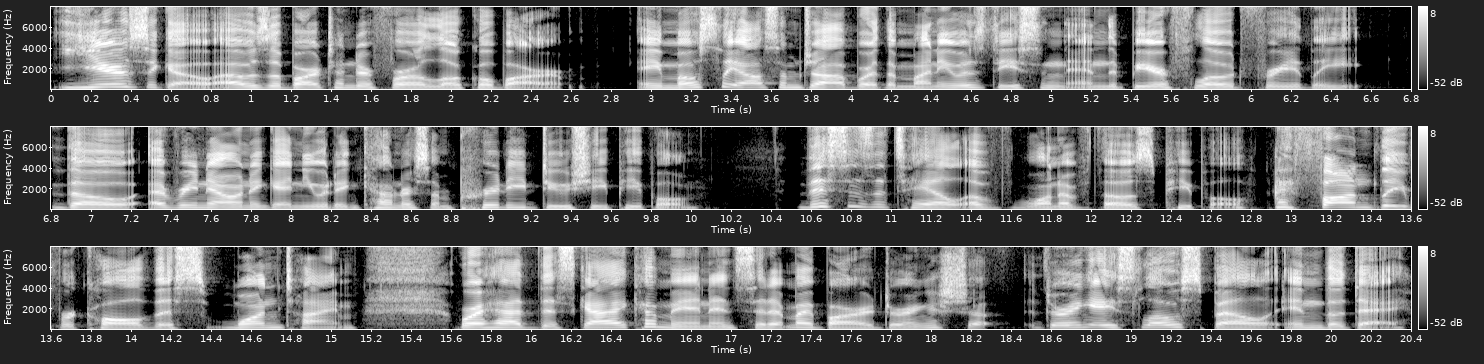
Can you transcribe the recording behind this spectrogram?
Years ago, I was a bartender for a local bar. A mostly awesome job where the money was decent and the beer flowed freely, though every now and again you would encounter some pretty douchey people. This is a tale of one of those people. I fondly recall this one time where I had this guy come in and sit at my bar during a show, during a slow spell in the day.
